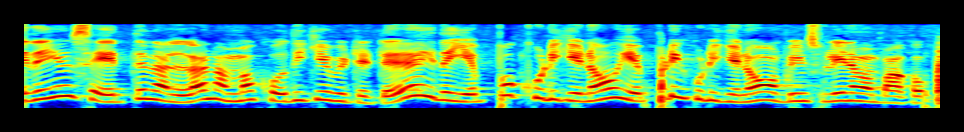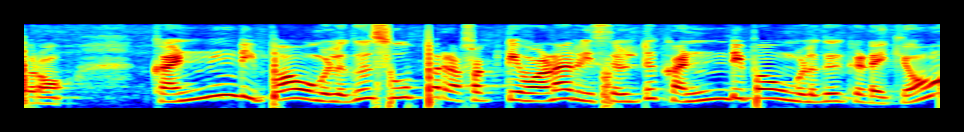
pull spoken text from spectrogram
இதையும் சேர்த்து நல்லா நம்ம கொதிக்க விட்டுட்டு இதை எப்போ குடிக்கணும் எப்படி குடிக்கணும் அப்படின்னு சொல்லி நம்ம பார்க்க போகிறோம் கண்டிப்பாக உங்களுக்கு சூப்பர் எஃபெக்டிவான ரிசல்ட்டு கண்டிப்பாக உங்களுக்கு கிடைக்கும்.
